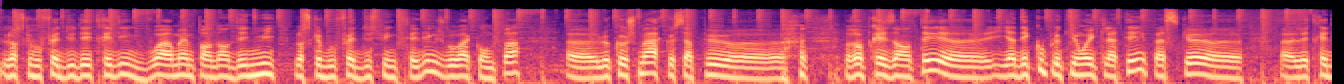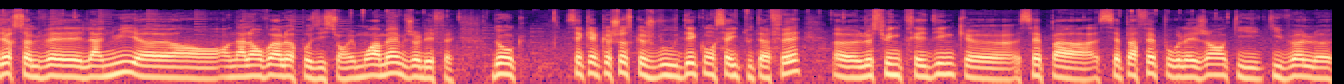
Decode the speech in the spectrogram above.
lorsque vous faites du day trading, voire même pendant des nuits lorsque vous faites du swing trading, je ne vous raconte pas le cauchemar que ça peut représenté, euh, il y a des couples qui ont éclaté parce que euh, euh, les traders se levaient la nuit en, allant voir leur position et moi-même je l'ai fait. Donc c'est quelque chose que je vous déconseille tout à fait. le swing trading ce n'est pas, fait pour les gens qui, veulent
